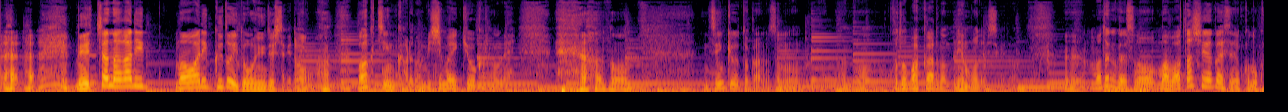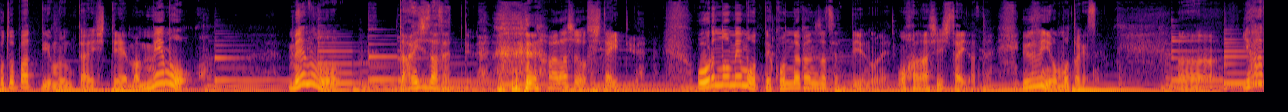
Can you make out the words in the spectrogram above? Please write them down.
めっちゃ流れ回りくどい導入でしたけど ワクチンからの三島由紀夫からのね あの全教とかのそのあの言葉からのメモでしたけど、うん。まあ、とにかくその、まあ、私がですねこの言葉っていうものに対して、まあ、メモメモ大事だぜっていうね話をしたいっていう。俺のメモってこんな感じだぜっていうのをねお話ししたいなというふうに思ったわけですね。うん、やっ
